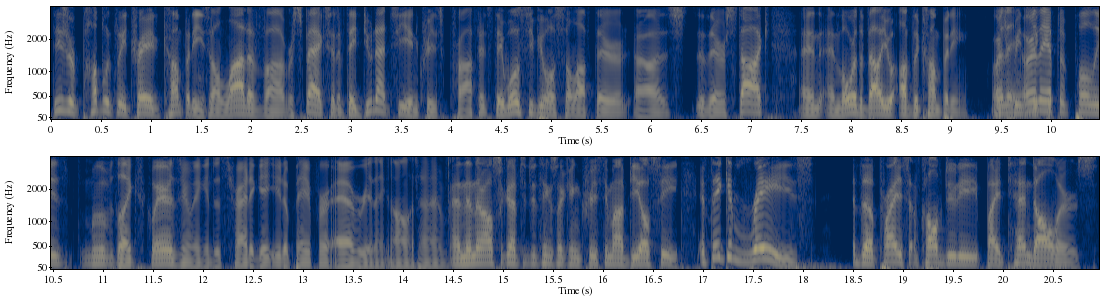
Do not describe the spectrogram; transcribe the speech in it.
these are publicly traded companies in a lot of uh, respects. And if they do not see increased profits, they will see people sell off their uh, their stock and, and lower the value of the company. Or they or they ca- have to pull these moves like Square's doing and just try to get you to pay for everything all the time. And then they're also going to have to do things like increase the amount of DLC. If they could raise the price of Call of Duty by ten dollars,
